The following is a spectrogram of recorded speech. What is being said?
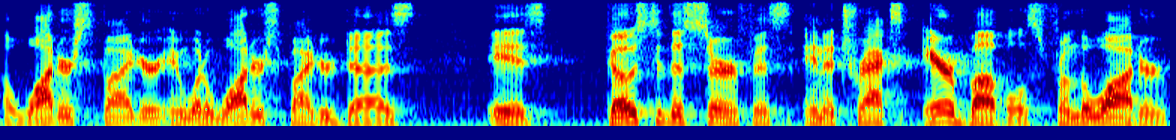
A water spider, and what a water spider does is goes to the surface and attracts air bubbles from the water,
